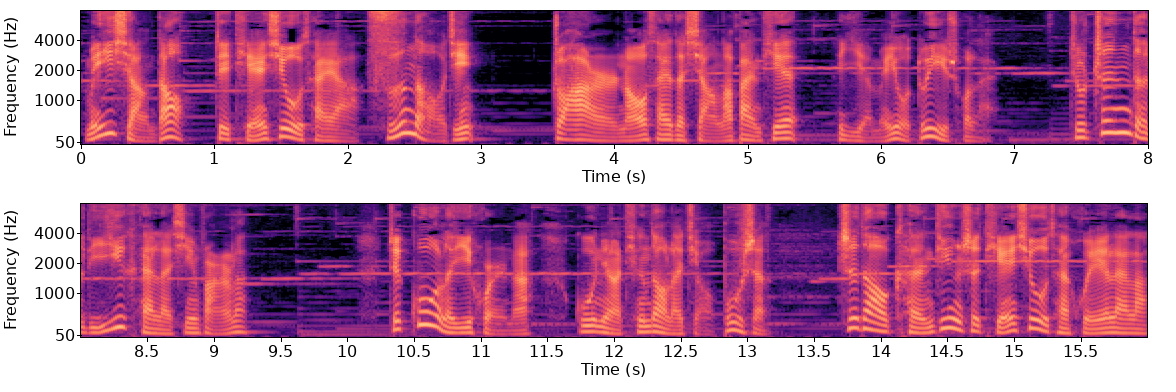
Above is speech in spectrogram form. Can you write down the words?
没想到这田秀才呀，死脑筋，抓耳挠腮的想了半天，也没有对出来，就真的离开了新房了。这过了一会儿呢，姑娘听到了脚步声，知道肯定是田秀才回来了，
